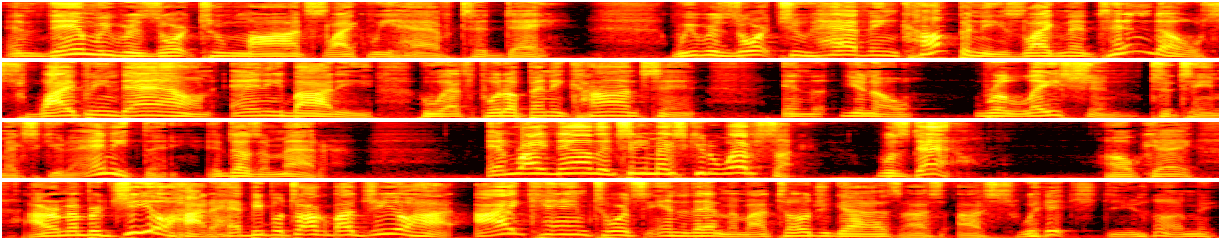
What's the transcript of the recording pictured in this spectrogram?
And then we resort to mods like we have today we resort to having companies like Nintendo swiping down anybody who has put up any content in, you know, relation to Team Xecuter. Anything. It doesn't matter. And right now, the Team Xecuter website was down. Okay. I remember GeoHot. I had people talk about GeoHot. I came towards the end of that. Remember, I told you guys I, I switched. You know what I mean?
